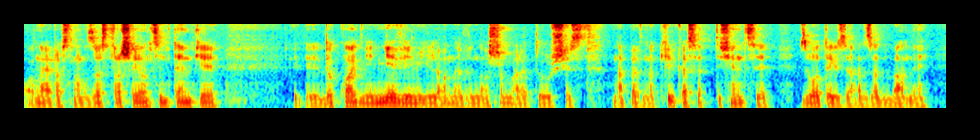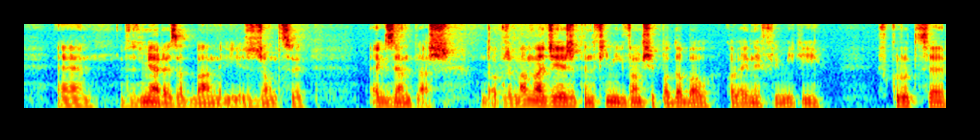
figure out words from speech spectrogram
one rosną w zastraszającym tempie. Y, Dokładnie nie wiem, ile one wynoszą, ale to już jest na pewno kilkaset tysięcy złotych za zadbany, e, w miarę zadbany i jeżdżący egzemplarz. Dobrze, mam nadzieję, że ten filmik Wam się podobał. Kolejne filmiki wkrótce.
